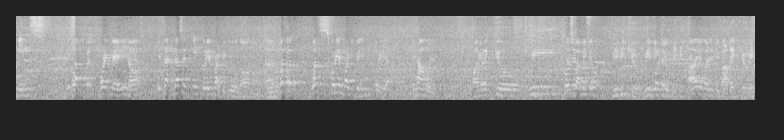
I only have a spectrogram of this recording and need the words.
means it's a Pork belly. pork belly, no? It not, doesn't mean Korean barbecue. No, no. What, what what's Korean barbecue in Korea? In Hangul? Barbecue, we call Just barbecue. BBQ. We call that BBQ. Ah, you call it BBQ. Barbecue is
